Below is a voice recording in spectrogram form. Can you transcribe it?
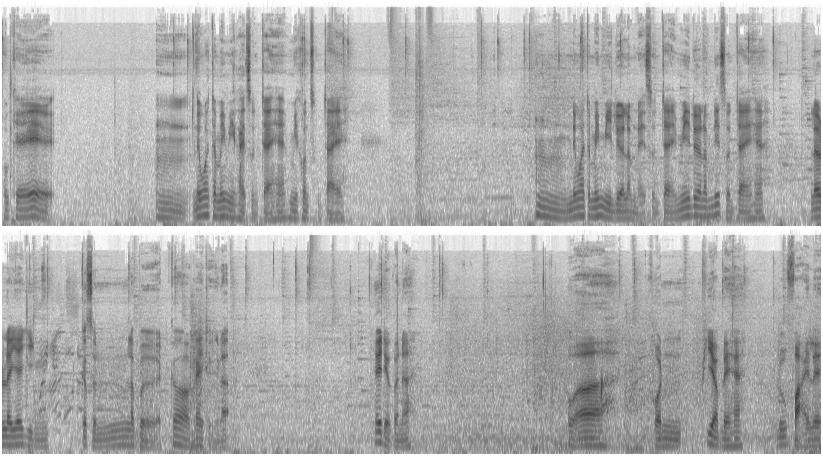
โอเค อืม นึกว่าจะไม่มีใครสนใจแฮะ มีคนสนใจ นึกว่าจะไม่มีเรือลำไหนสนใจ มีเรือลำนี้สนใจฮะ แล้วระยะยิงกระสุนระเบิดก็ใกล้ถึงละเฮ้ยเดี๋ยวก่อนนะว้าคนเพียบเลยฮะ รู้ฝ่ายเลย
